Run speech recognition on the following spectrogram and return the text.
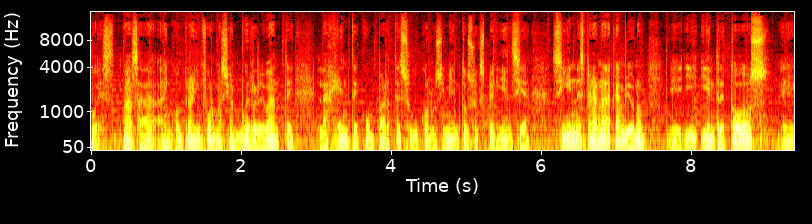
pues vas a, encontrar información muy relevante. La gente comparte su conocimiento, su experiencia, sin esperar nada a cambio, ¿no? Eh, y, entre todos eh,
